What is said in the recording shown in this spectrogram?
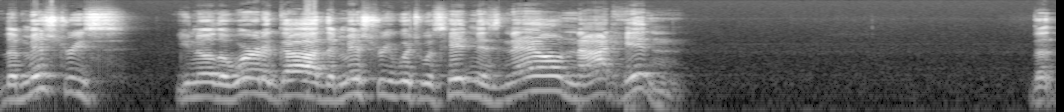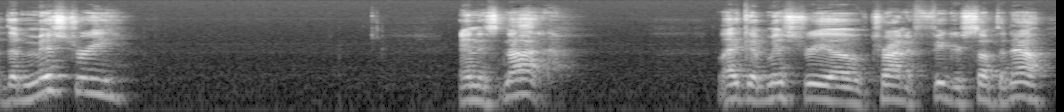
the mysteries, you know, the Word of God, the mystery which was hidden is now not hidden. The, the mystery, and it's not like a mystery of trying to figure something out.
